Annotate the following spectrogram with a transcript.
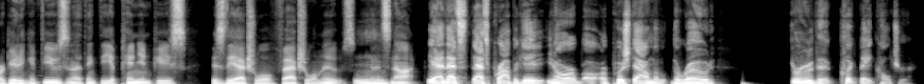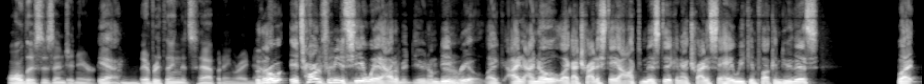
are getting confused and I think the opinion piece is the actual factual news. Mhm. And it's not. Yeah, and that's that's propagated, you know, or, or pushed down the, the road through the clickbait culture. All this is engineered. Yeah. Everything that's happening right now. Bro, it's hard for me to see a way out of it, dude. I'm being Yeah. real. Like I, I know, like I try to stay optimistic and I try to say, hey, we can fucking do this. But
